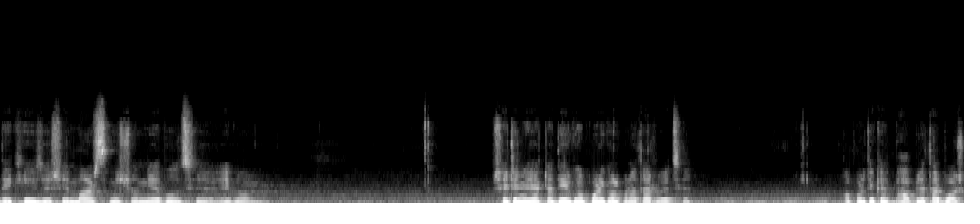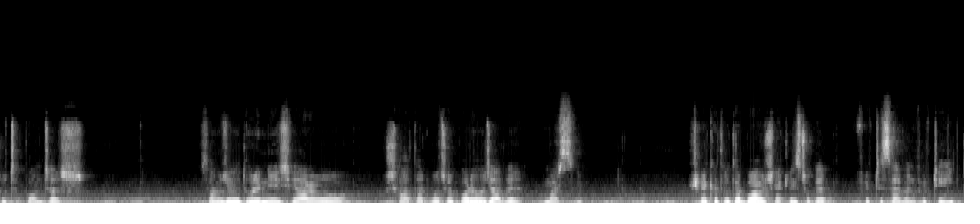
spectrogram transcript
দেখি যে সে মার্স মিশন নিয়ে বলছে এবং সেটি নিয়ে একটা দীর্ঘ পরিকল্পনা তার রয়েছে, অপরদিকে ভাবলে তার বয়স হচ্ছে পঞ্চাশ। আমি যদি ধরে নিই সে আরও সাত আট বছর পরেও যাবে মার্সে। সেক্ষেত্রে তার বয়স অ্যাটলিস্ট হবে ফিফটি সেভেন ফিফটি এইট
